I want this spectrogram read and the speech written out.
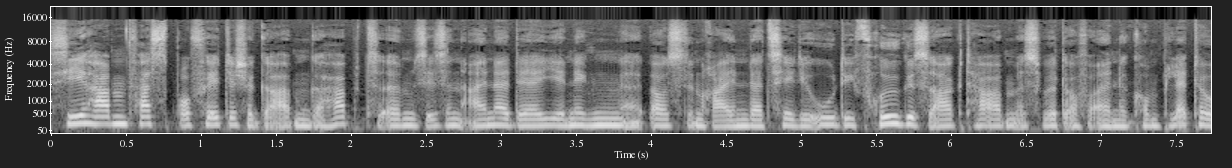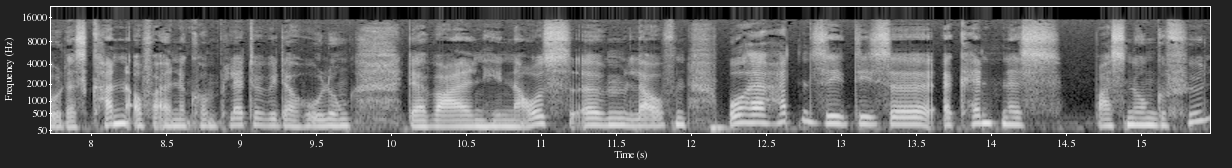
Sie haben fast prophetische Gaben gehabt. Ähm, Sie sind einer derjenigen aus den Reihen der CDU, die früh gesagt haben, es wird auf eine komplette oder es kann auf eine komplette Wiederholung der Wahlen hinauslaufen. Woher hatten Sie diese Erkenntnis? War es nur ein Gefühl?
